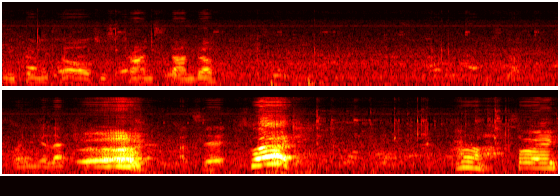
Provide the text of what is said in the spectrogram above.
Anything at all? Just try and stand up. On your left foot. That's it. Slack! Oh, sorry.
